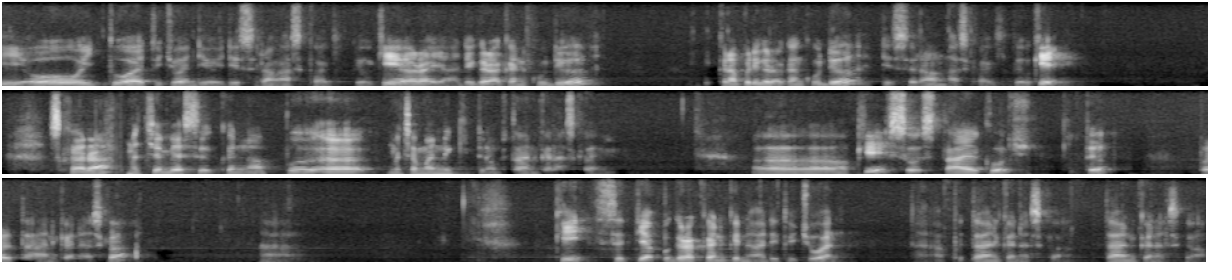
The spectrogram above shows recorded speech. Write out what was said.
Okay, oh itu lah tujuan dia. Dia serang askar kita. Okay, alright. Ya. Dia gerakkan kuda. Kenapa dia gerakkan kuda? Dia serang askar kita. Okay. Sekarang, macam biasa. Kenapa, uh, macam mana kita nak pertahankan askar ni? Uh, okay, so style coach. Kita pertahankan askar. Ha. Okay, setiap pergerakan kena ada tujuan. Ha, pertahankan askar. Pertahankan askar.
